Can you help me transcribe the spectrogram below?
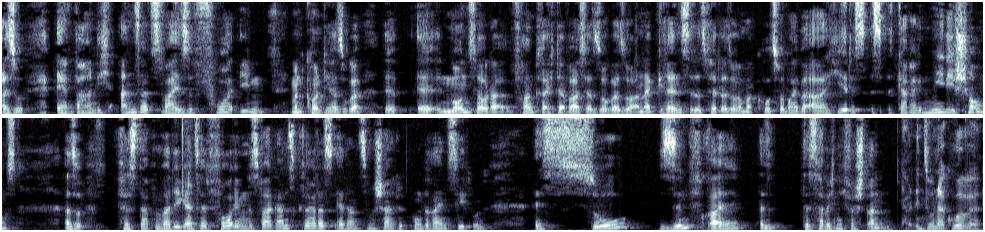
Also er war nicht ansatzweise vor ihm. Man konnte ja sogar äh, äh, in Monza oder Frankreich, da war es ja sogar so an der Grenze, das Vettel sogar mal kurz vorbei war, aber hier, das, es, es gab ja nie die Chance. Also Verstappen war die ganze Zeit vor ihm und es war ganz klar, dass er dann zum Scheitelpunkt reinzieht und es so sinnfrei, also das habe ich nicht verstanden. Ja, in so einer Kurve.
